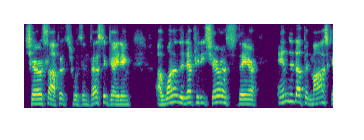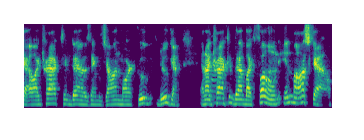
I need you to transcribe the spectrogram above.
Sheriff's Office was investigating, uh, one of the deputy sheriffs there ended up in Moscow. I tracked him down. His name was John Mark Dougan. And I tracked him down by phone in Moscow.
